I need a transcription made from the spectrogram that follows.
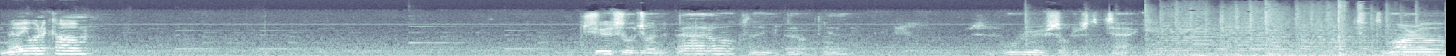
You know you want to come. Who will join the battle. Plan the battle. Order soldiers to attack. Until tomorrow.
